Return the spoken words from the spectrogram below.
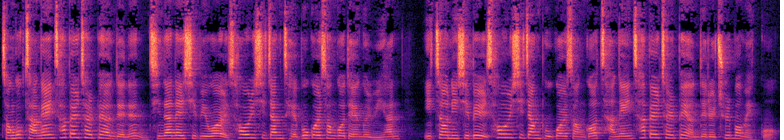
전국 장애인 차별철폐연대는 지난해 12월 서울시장 재보궐선거 대응을 위한 2021 서울시장 보궐선거 장애인 차별철폐연대를 출범했고,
